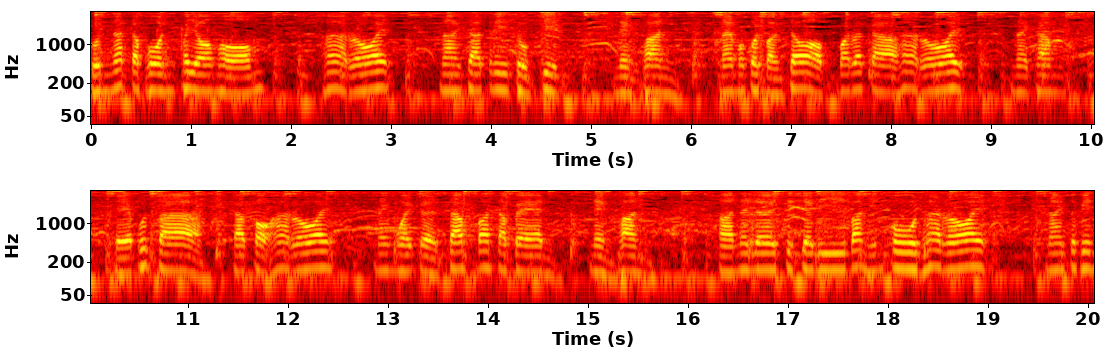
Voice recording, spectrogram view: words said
คุณนัตพลพยอมหอมห้าร้อยนายชาตรีถูกจิตหนึ่งพันนายมงคลบางชอบบารกาห้าร้อยนายคำเสพุตา กาเกาะห้าร้อยนมวยเกิดทรัพย์บ้านตะแบนหนึ่งพันนายเลยจิตเจดีบ้านหินปูนห้าร้อยนายสุบิน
